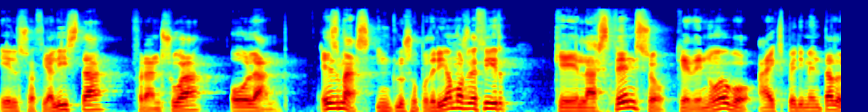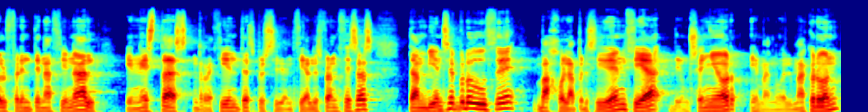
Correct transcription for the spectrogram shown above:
El socialista François Hollande. Es más, incluso podríamos decir que el ascenso que de nuevo ha experimentado el Frente Nacional en estas recientes presidenciales francesas también se produce bajo la presidencia de un señor, Emmanuel Macron,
